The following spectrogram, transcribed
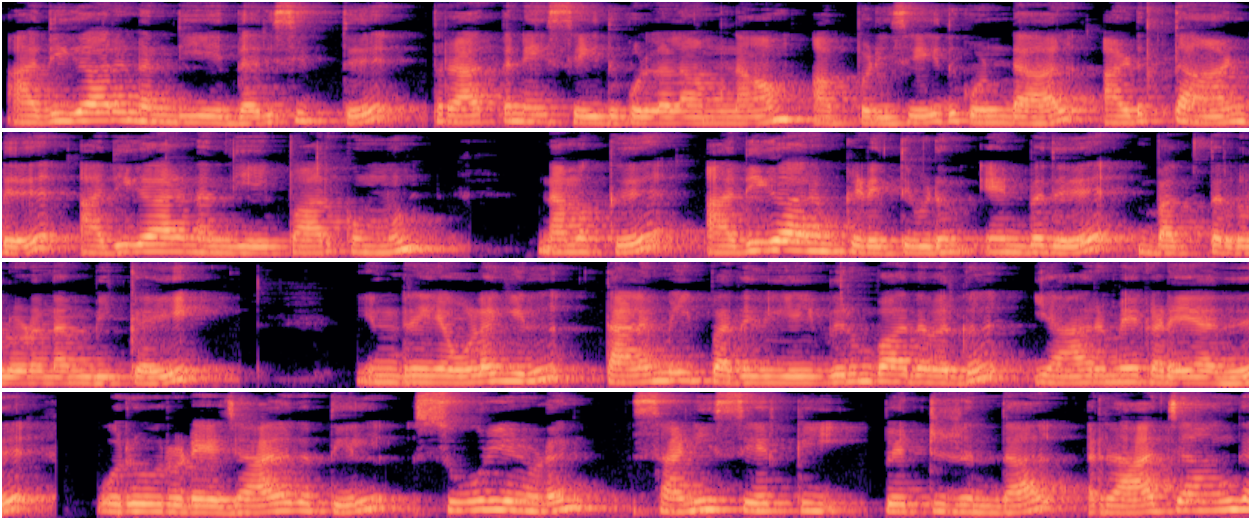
அதிகார நந்தியை தரிசித்து பிரார்த்தனை செய்து கொள்ளலாம் நாம். அப்படி செய்து கொண்டால் அடுத்த ஆண்டு அதிகார நந்தியை பார்க்கும் முன் நமக்கு அதிகாரம் கிடைத்துவிடும் என்பது பக்தர்களோட நம்பிக்கை. இன்றைய உலகில் தலைமை பதவியை விரும்பாதவர்கள் யாருமே கிடையாது. ஒருவருடைய ஜாதகத்தில் சூரியனுடன் சனி சேர்க்கை பெற்றிருந்தால் ராஜாங்க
